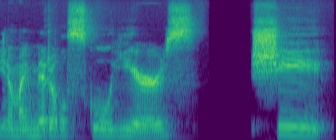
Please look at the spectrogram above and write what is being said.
you know my middle school years she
